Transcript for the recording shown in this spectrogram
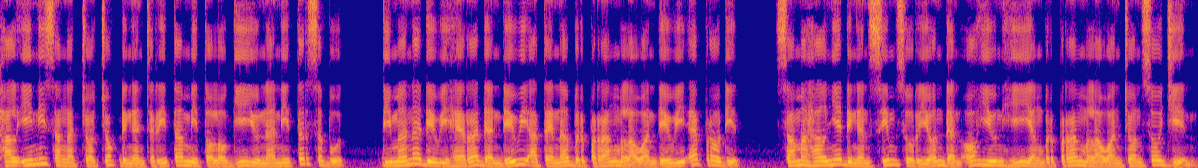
Hal ini sangat cocok dengan cerita mitologi Yunani tersebut di mana Dewi Hera dan Dewi Athena berperang melawan Dewi Aphrodite. Sama halnya dengan Sim Suryon dan Oh Yun Hee yang berperang melawan Chon So Jin.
